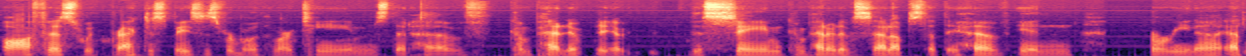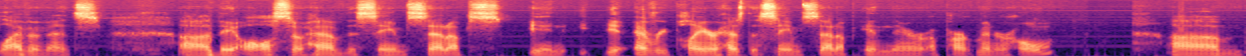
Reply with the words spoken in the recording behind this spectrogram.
office with practice spaces for both of our teams that have competitive you know, the same competitive setups that they have in arena at live events. Uh, they also have the same setups in every player has the same setup in their apartment or home. Um,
